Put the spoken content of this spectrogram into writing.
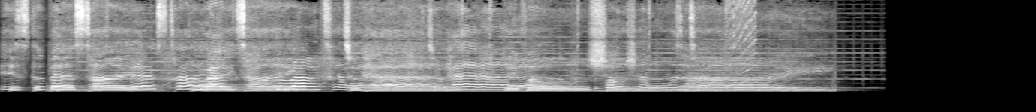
It's the best time, best time, right time, right time to have, to have devotion, devotion time.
